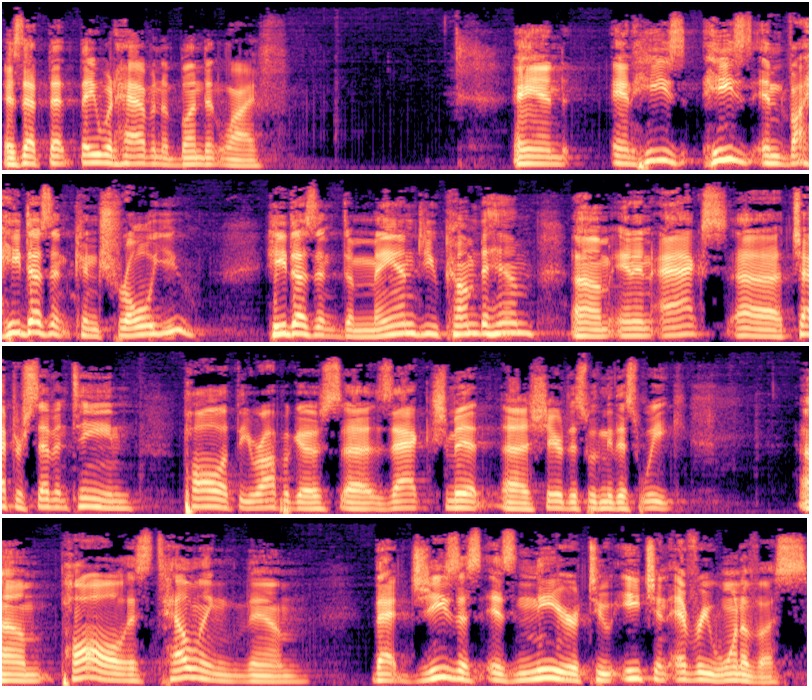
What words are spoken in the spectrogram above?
is that, that they would have an abundant life. And, and he's, he's invi- he doesn't control you. He doesn't demand you come to him. Um, and in Acts uh, chapter 17, Paul at the Areopagus, uh, Zach Schmidt uh, shared this with me this week. Um, Paul is telling them that Jesus is near to each and every one of us.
